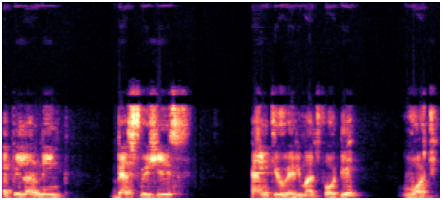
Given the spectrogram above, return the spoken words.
Happy learning. Best wishes. Thank you very much for the watching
